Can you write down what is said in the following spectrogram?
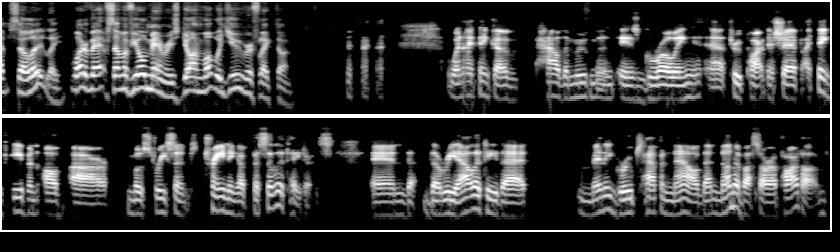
Absolutely. What about some of your memories, John? What would you reflect on? when I think of how the movement is growing uh, through partnership, I think even of our most recent training of facilitators and the reality that many groups happen now that none of us are a part of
